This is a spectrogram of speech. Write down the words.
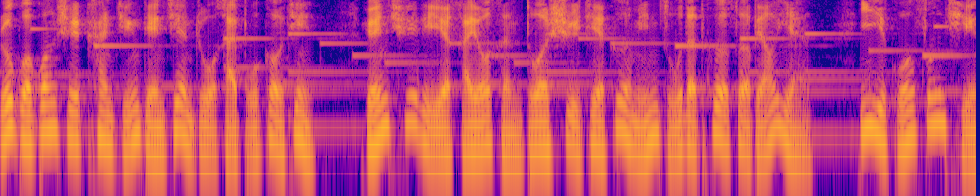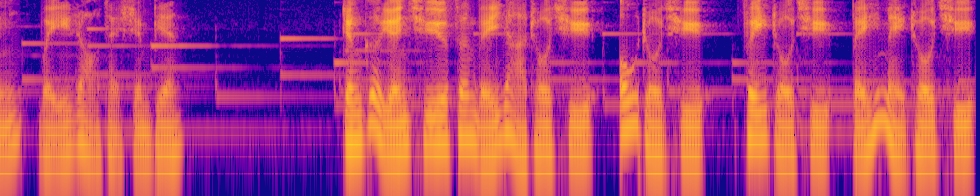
如果光是看景点建筑还不够劲。园区里还有很多世界各民族的特色表演，异国风情围绕在身边。整个园区分为亚洲区、欧洲区、非洲区、北美洲区，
